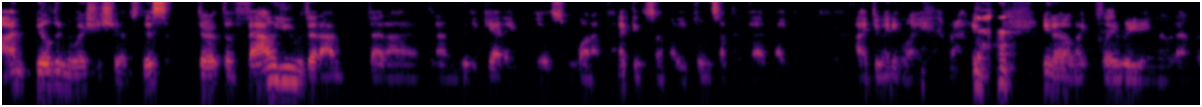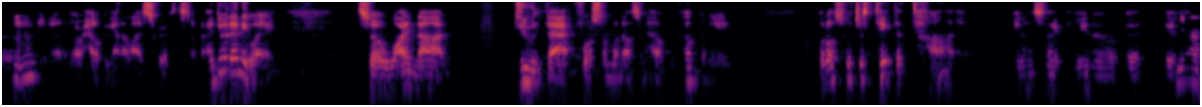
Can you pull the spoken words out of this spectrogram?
I'm building relationships. This the the value that I'm that I that I'm really getting is when I'm connecting to somebody, doing something that like I do anyway, right? you know, like play reading or whatever, mm-hmm. you know, or helping analyze scripts and stuff. I do it anyway. So why not do that for someone else and help a company? But also just take the time. You know, it's like you know, if, yeah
